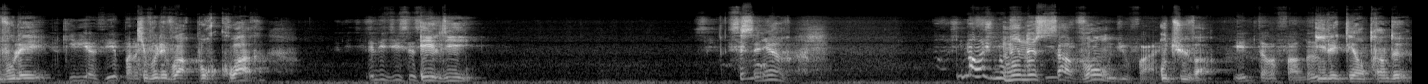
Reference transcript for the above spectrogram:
voulait voir pour croire. Et il dit, Seigneur, nous ne savons où tu vas. Il était en train de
